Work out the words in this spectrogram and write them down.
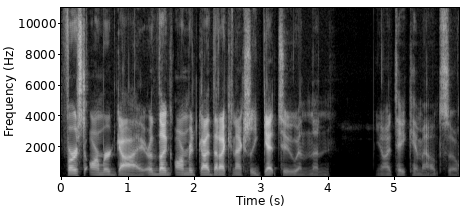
first armored guy, or the armored guy that I can actually get to, and then, you know, I take him out, so.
